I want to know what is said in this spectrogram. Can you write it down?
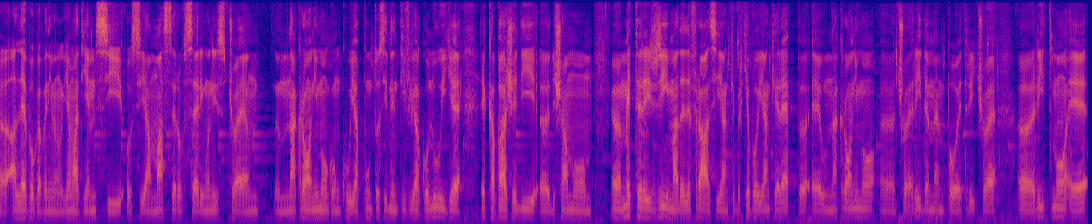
all'epoca venivano chiamati MC, ossia Master of Ceremonies, cioè un, un, acronimo con cui appunto si identifica colui che è capace di, uh, diciamo, uh, mettere in rima delle frasi, anche perché poi anche rap è un acronimo, cioè rhythm and poetry, cioè ritmo e,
